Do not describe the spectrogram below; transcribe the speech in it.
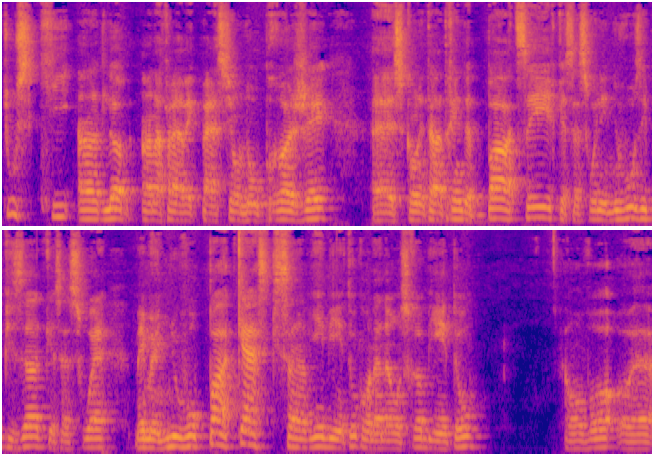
tout ce qui englobe en affaires avec passion, nos projets, euh, ce qu'on est en train de bâtir, que ce soit les nouveaux épisodes, que ce soit même un nouveau podcast qui s'en vient bientôt, qu'on annoncera bientôt. On va euh,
